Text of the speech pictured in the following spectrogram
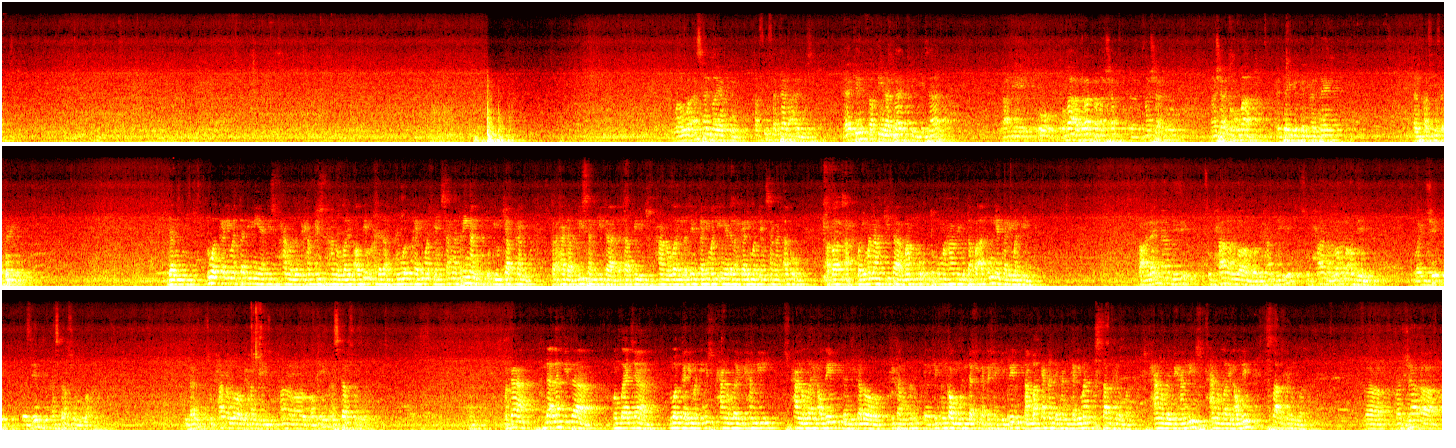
Dan dua kalimat tadi ini yakni subhanallah bihamdi subhanallahil azim adalah dua kalimat yang sangat ringan untuk diucapkan terhadap lisan kita tetapi subhanallahil azim kalimat ini adalah kalimat yang sangat agung. Apa bagaimana kita mampu untuk memahami betapa agungnya kalimat ini? فعلينا بسبحان الله وبحمده سبحان الله العظيم وإن شئت فزد أستغفر الله إذا سبحان الله وبحمده سبحان الله العظيم أستغفر الله Maka hendaklah kita membaca dua kalimat ini subhanallah bihamdi subhanallahil azim dan jikalau kita menghen- eh, jika engkau menghendaki kata Syekh Jibril tambahkanlah dengan kalimat astagfirullah subhanallah bihamdi subhanallahil azim astagfirullah فقد جاء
